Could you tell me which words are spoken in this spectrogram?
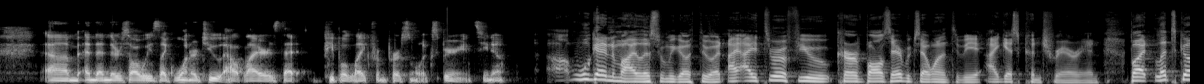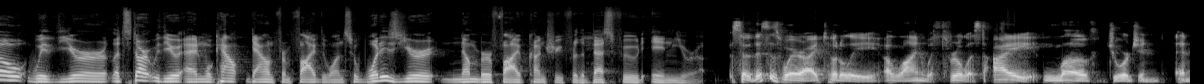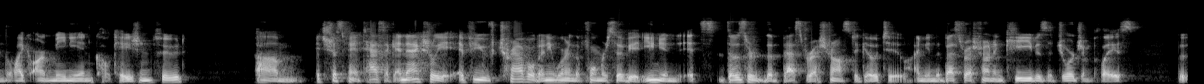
Um, and then there's always like one or two outliers that people like from personal experience, you know? Uh, we'll get into my list when we go through it. I, I threw a few curveballs there because I wanted to be, I guess, contrarian. But let's go with your. Let's start with you, and we'll count down from five to one. So, what is your number five country for the best food in Europe? So this is where I totally align with Thrillist. I love Georgian and like Armenian Caucasian food. Um, it's just fantastic. And actually, if you've traveled anywhere in the former Soviet Union, it's those are the best restaurants to go to. I mean, the best restaurant in Kiev is a Georgian place.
